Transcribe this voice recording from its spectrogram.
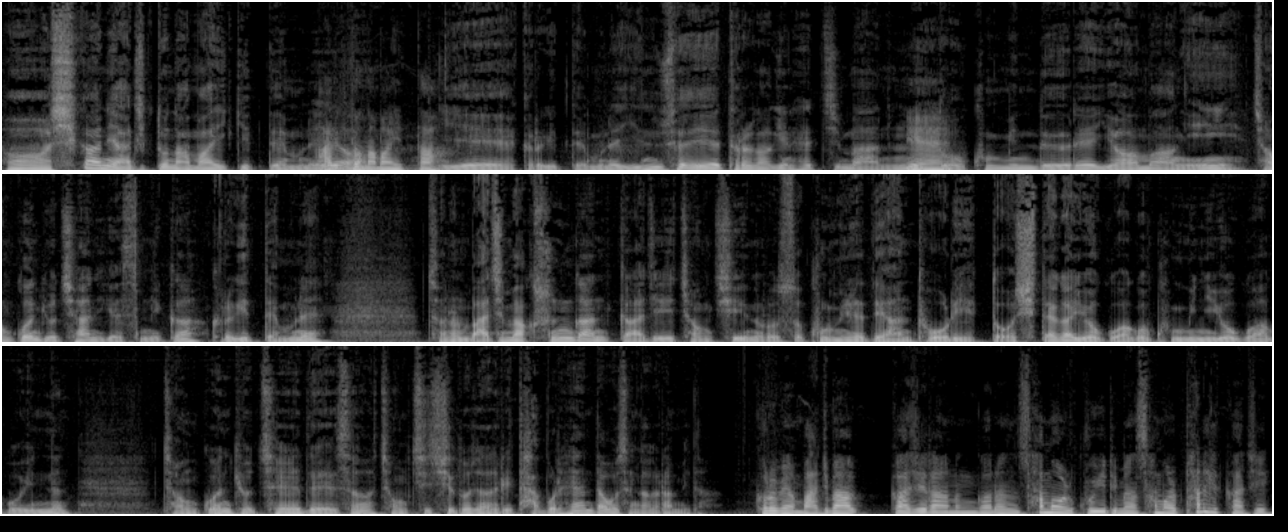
어, 시간이 아직도 남아 있기 때문에 아직도 남아 있다. 예, 그렇기 때문에 인쇄에 들어가긴 했지만 예. 또 국민들의 여망이 정권 교체 아니겠습니까? 그렇기 때문에 저는 마지막 순간까지 정치인으로서 국민에 대한 도리 또 시대가 요구하고 국민이 요구하고 있는 정권 교체에 대해서 정치 지도자들이 답을 해야 한다고 생각을 합니다. 그러면 마지막까지라는 거는 3월 9일이면 3월 8일까지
